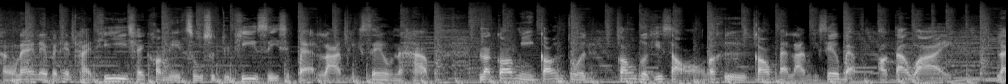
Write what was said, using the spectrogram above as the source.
ครั้งแรกในประเทศไทยที่ใช้ความละเอียดสูงสุดอยู่ที่ 48 ล้านพิกเซลนะครับ แล้วก็มีกล้องตัวกล้องตัวที่ 2 ก็คือกล้อง 8 ล้านพิกเซลแบบ ultra wide และ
